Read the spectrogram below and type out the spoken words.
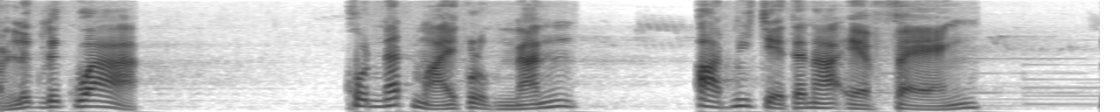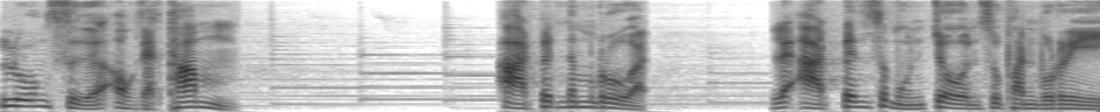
รณ์ลึกๆว่า คนนัดหมายกลุ่มนั้น อาจมีเจตนาแอบแฝงลวงเสือออกจากถ้ำอาจเป็นตำรวจ และอาจเป็นสมุนโจรสุพรรณบุรี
